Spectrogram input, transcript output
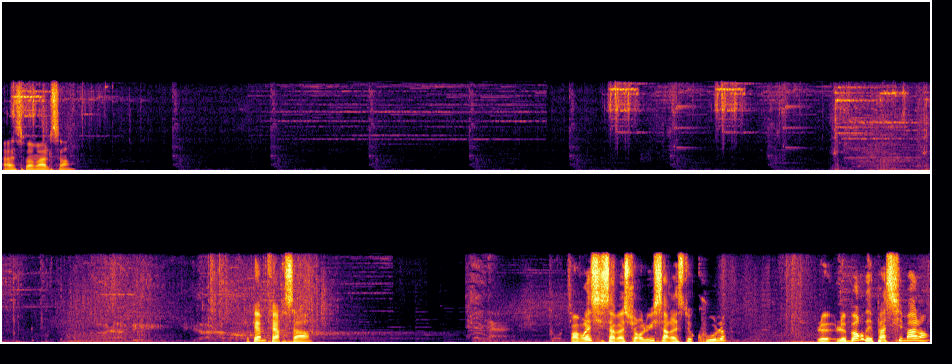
Ah, c'est pas mal ça. quand même faire ça. en vrai, si ça va sur lui, ça reste cool. Le, board est pas si mal. Hein.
